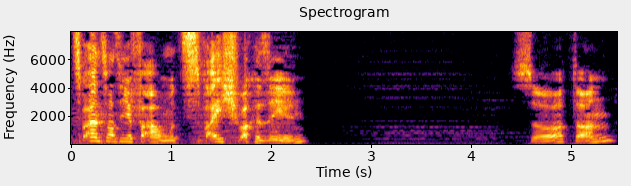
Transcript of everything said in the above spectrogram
22 Erfahrungen und zwei schwache Seelen. So, dann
